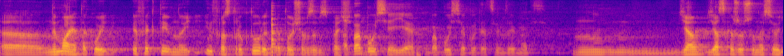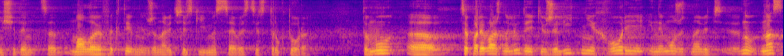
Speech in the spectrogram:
е, Немає такої ефективної інфраструктури для того, щоб А забезпечити. бабуся є, бабуся буде цим займатися. Я, я скажу, що на сьогоднішній день це малоефективні вже навіть в сільській місцевості структура. Тому е, це переважно люди, які вже літні, хворі і не можуть навіть. е, Ну, у нас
